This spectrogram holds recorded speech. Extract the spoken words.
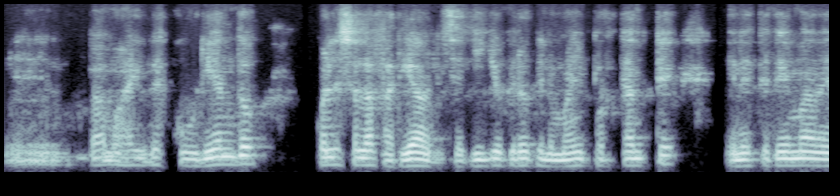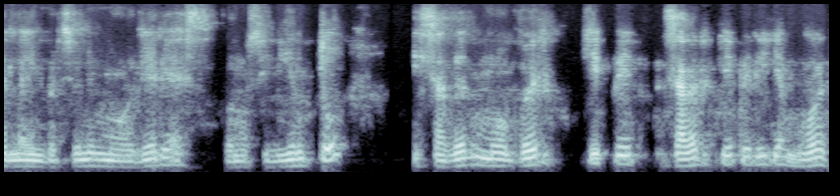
Eh, vamos a ir descubriendo cuáles son las variables. Aquí yo creo que lo más importante en este tema de la inversión inmobiliaria es conocimiento y saber mover, qué, saber qué perilla mover.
